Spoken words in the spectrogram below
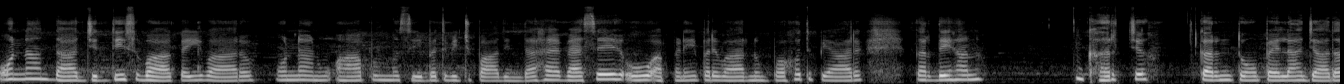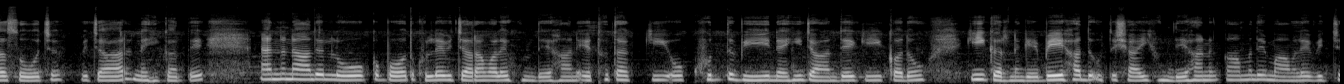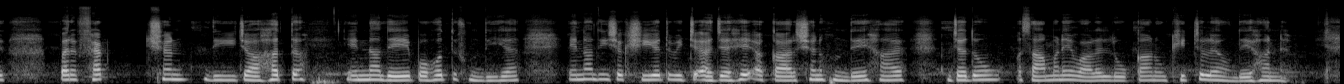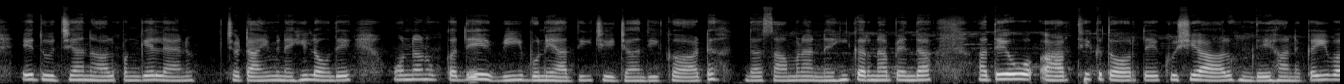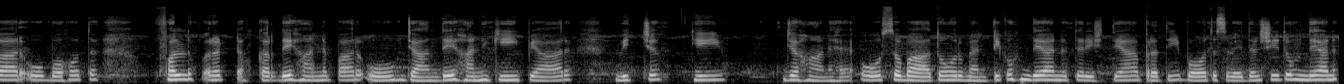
ਉਹਨਾਂ ਦਾ ਜਿੱਦੀ ਸੁਭਾਅ ਕਈ ਵਾਰ ਉਹਨਾਂ ਨੂੰ ਆਪ ਮੁਸੀਬਤ ਵਿੱਚ ਪਾ ਦਿੰਦਾ ਹੈ। ਵੈਸੇ ਉਹ ਆਪਣੇ ਪਰਿਵਾਰ ਨੂੰ ਬਹੁਤ ਪਿਆਰ ਕਰਦੇ ਹਨ। ਖਰਚ ਕਰਨ ਤੋਂ ਪਹਿਲਾਂ ਜ਼ਿਆਦਾ ਸੋਚ, ਵਿਚਾਰ ਨਹੀਂ ਕਰਦੇ। ਐਨ ਨਾਂ ਦੇ ਲੋਕ ਬਹੁਤ ਖੁੱਲ੍ਹੇ ਵਿਚਾਰਾਂ ਵਾਲੇ ਹੁੰਦੇ ਹਨ। ਇੱਥੋਂ ਤੱਕ ਕਿ ਉਹ ਖੁਦ ਵੀ ਨਹੀਂ ਜਾਣਦੇ ਕਿ ਕਦੋਂ ਕੀ ਕਰਨਗੇ। ਬੇਹੱਦ ਉਤਸ਼ਾਹੀ ਹੁੰਦੇ ਹਨ। ਕੰਮ ਦੇ ਮਾਮਲੇ ਵਿੱਚ ਪਰਫੈਕਸ਼ਨ ਦੀ ਚਾਹਤ ਇਹਨਾਂ ਦੇ ਬਹੁਤ ਹੁੰਦੀ ਹੈ। ਇਹਨਾਂ ਦੀ ਸ਼ਖਸੀਅਤ ਵਿੱਚ ਅਜਿਹੇ ਆਕਰਸ਼ਣ ਹੁੰਦੇ ਹੈ ਜਦੋਂ ਸਾਹਮਣੇ ਵਾਲੇ ਲੋਕਾਂ ਨੂੰ ਖਿੱਚ ਲਿਆਉਂਦੇ ਹਨ। ਇਹ ਦੂਜਿਆਂ ਨਾਲ ਪੰਗੇ ਲੈਣ 'ਚ ਟਾਈਮ ਨਹੀਂ ਲਾਉਂਦੇ। ਉਹਨਾਂ ਨੂੰ ਕਦੇ ਵੀ ਬੁਨਿਆਦੀ ਚੀਜ਼ਾਂ ਦੀ ਘਾਟ ਦਾ ਸਾਹਮਣਾ ਨਹੀਂ ਕਰਨਾ ਪੈਂਦਾ ਅਤੇ ਉਹ ਆਰਥਿਕ ਤੌਰ 'ਤੇ ਖੁਸ਼ਹਾਲ ਹੁੰਦੇ ਹਨ। ਕਈ ਵਾਰ ਉਹ ਬਹੁਤ ਫਲਫਰਟ ਕਰਦੇ ਹਨ, ਪਰ ਉਹ ਜਾਣਦੇ ਹਨ ਕਿ ਪਿਆਰ ਵਿੱਚ ਹੀ ਜਹਾਨ ਹੈ। ਉਹ ਸੁਭਾਅ ਤੋਂ ਰੋਮਾਂਟਿਕ ਹੁੰਦੇ ਹਨ ਤੇ ਰਿਸ਼ਤਿਆਂ ਪ੍ਰਤੀ ਬਹੁਤ ਸੰਵੇਦਨਸ਼ੀਲ ਹੁੰਦੇ ਹਨ।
